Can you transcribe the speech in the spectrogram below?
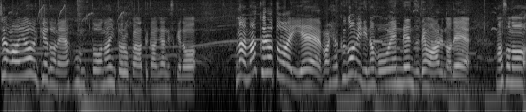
ちゃ迷うけどね本当何撮ろうかなって感じなんですけどまあマクロとはいえ、まあ、105mm の望遠レンズでもあるのでまあ、その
